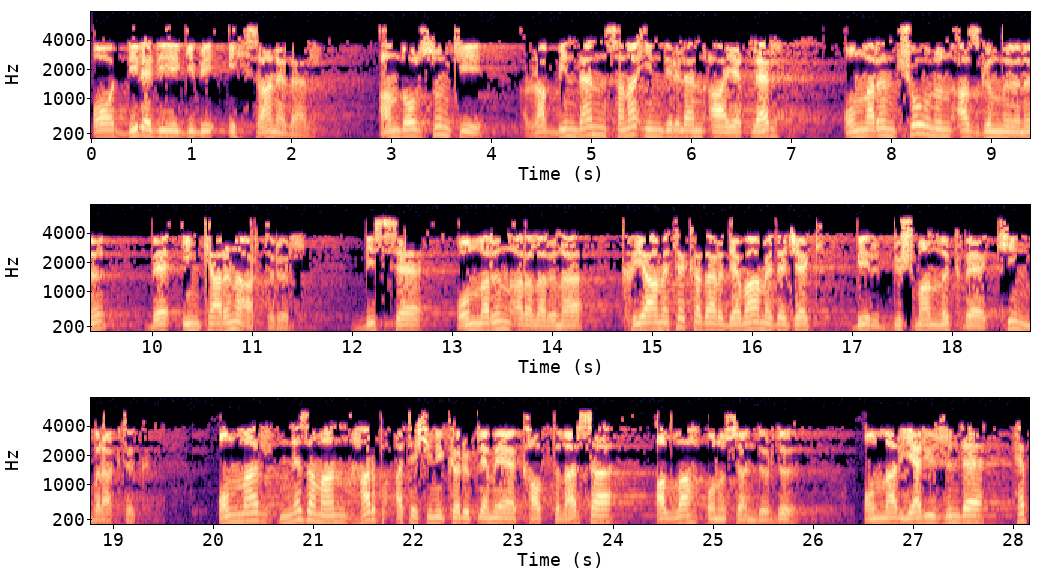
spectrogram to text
O dilediği gibi ihsan eder. Andolsun ki Rabbinden sana indirilen ayetler, onların çoğunun azgınlığını ve inkarını arttırır. Bizse onların aralarına kıyamete kadar devam edecek bir düşmanlık ve kin bıraktık. Onlar ne zaman harp ateşini körüklemeye kalktılarsa Allah onu söndürdü. Onlar yeryüzünde hep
